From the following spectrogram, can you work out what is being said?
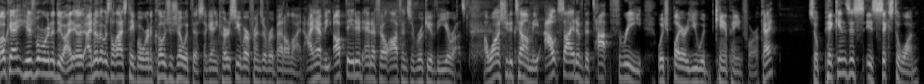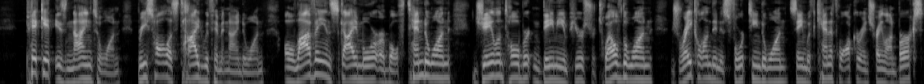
Okay, here's what we're going to do. I, uh, I know that was the last take, but we're going to close the show with this. Again, courtesy of our friends over at Bet Online. I have the updated NFL Offensive Rookie of the Year odds. I want you to tell me, outside of the top three, which player you would campaign for, okay? So Pickens is, is six to one. Pickett is nine to one. Breece Hall is tied with him at nine to one. Olave and Skyy Moore are both 10 to one. Jalen Tolbert and Dameon Pierce are 12 to one. Drake London is 14 to one. Same with Kenneth Walker and Treylon Burks.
